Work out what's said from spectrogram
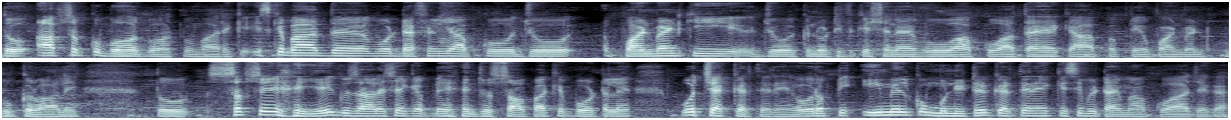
तो आप सबको बहुत बहुत मुबारक है। इसके बाद, वो डेफिनेटली आपको जो अपॉइंटमेंट की जो एक नोटिफिकेशन है, वो आपको आता है कि आप अपनी अपॉइंटमेंट बुक करवा लें। तो सबसे यही गुजारिश है कि अपने जो सापा के पोर्टल हैं, वो चेक करते रहें और अपनी ईमेल को मोनिटर करते रहें, किसी भी टाइम आपको आ जाएगा।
